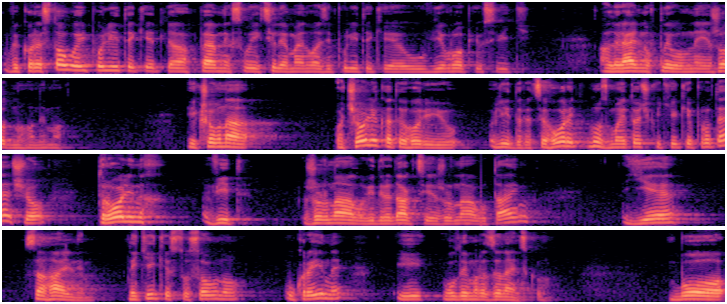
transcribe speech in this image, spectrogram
використовують політики для певних своїх цілей, я маю на увазі політики в Європі, у світі. Але реально впливу в неї жодного нема. Якщо вона очолює категорію лідери, це говорить, ну, з моєї точки, тільки про те, що тролінг від журналу, від редакції журналу Time є загальним, не тільки стосовно України і Володимира Зеленського. Бо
